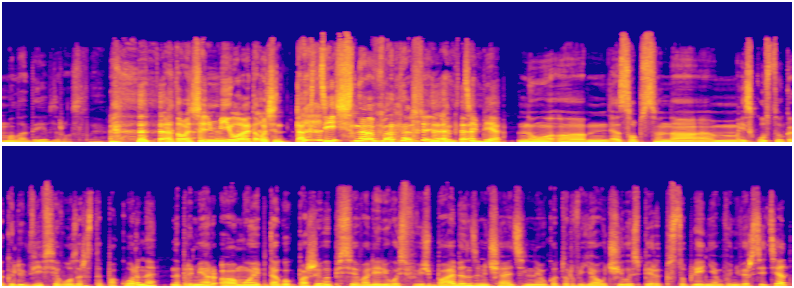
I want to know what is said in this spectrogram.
молодые взрослые. Это очень мило, это очень тактично по отношению к тебе. Ну, эм, собственно, эм, искусству, как и любви, все возрасты покорны. Например, э, мой педагог по живописи Валерий Иосифович Бабин, замечательный, у которого я училась перед поступлением в университет.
